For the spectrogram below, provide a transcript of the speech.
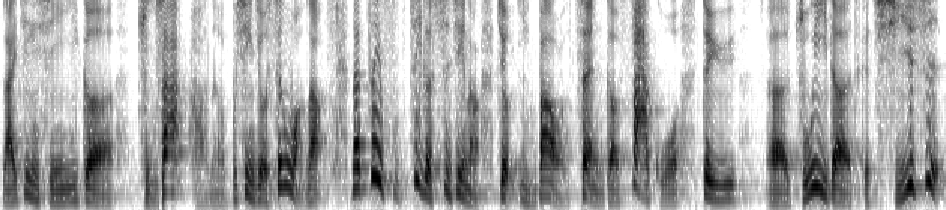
来进行一个阻杀，啊，那么不幸就身亡了。那这幅这个事件呢，就引爆整个法国对于呃族裔的这个歧视，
